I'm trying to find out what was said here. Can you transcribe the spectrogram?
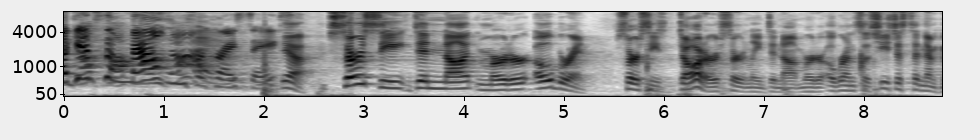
against the mountain, for. Christ's sake. Yeah, Cersei did not murder Oberyn. Cersei's daughter certainly did not murder Oberyn, so she's just sitting there.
